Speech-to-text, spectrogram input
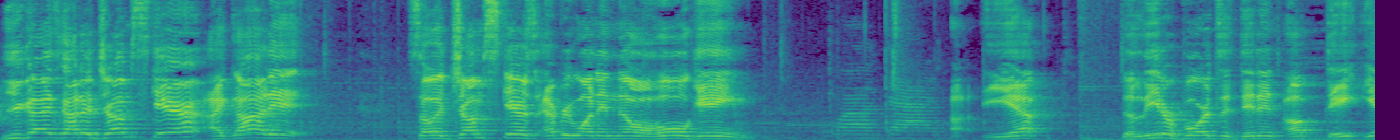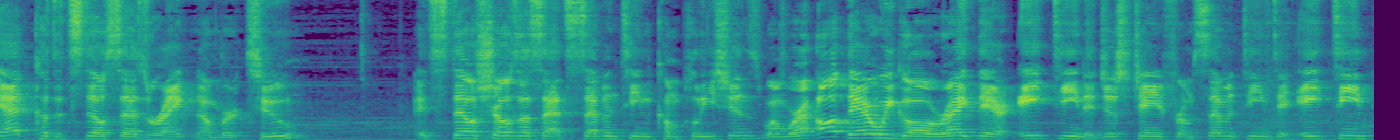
you guys got a jump scare? I got it. So it jump scares everyone in the whole game. Wow, Dad. Uh, yep. The leaderboards, it didn't update yet because it still says rank number two. It still shows us at 17 completions when we're, oh, there we go, right there, 18. It just changed from 17 to 18.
